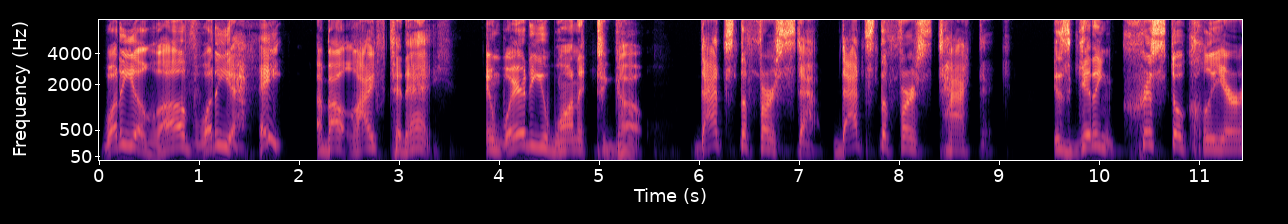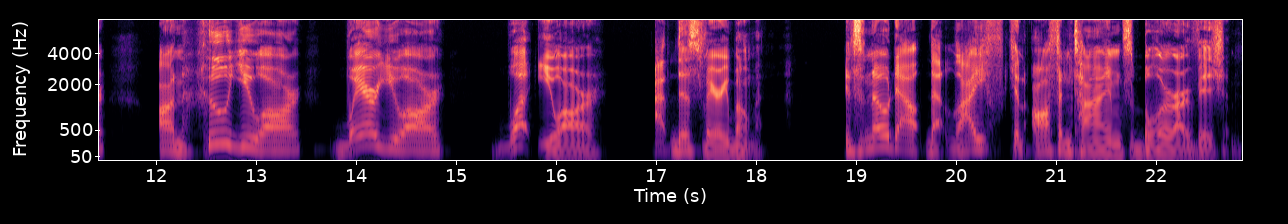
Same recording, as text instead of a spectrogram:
What do you love? What do you hate about life today? And where do you want it to go? That's the first step. That's the first tactic is getting crystal clear on who you are, where you are, what you are at this very moment. It's no doubt that life can oftentimes blur our vision.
